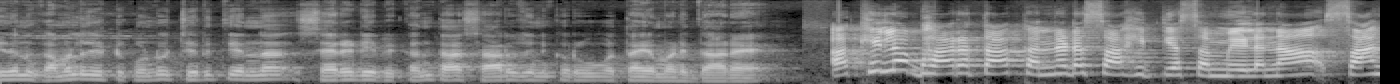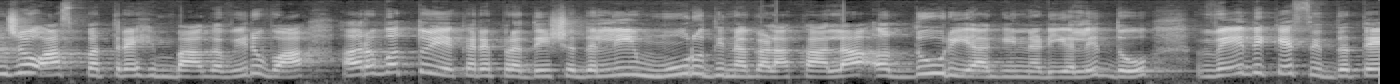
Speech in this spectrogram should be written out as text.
ಇದನ್ನು ಗಮನದಲ್ಲಿಟ್ಟುಕೊಂಡು ಚಿರತೆಯನ್ನ ಸೆರೆಹಿಡಿಯಬೇಕಂತ ಸಾರ್ವಜನಿಕರು ಒತ್ತಾಯ ಮಾಡಿದ್ದಾರೆ. ಅಖಿಲ ಭಾರತ ಕನ್ನಡ ಸಾಹಿತ್ಯ ಸಮ್ಮೇಳನ ಸಾಂಜೋ ಆಸ್ಪತ್ರೆ ಹಿಂಭಾಗವಿರುವ ಅರವತ್ತು ಎಕರೆ ಪ್ರದೇಶದಲ್ಲಿ ಮೂರು ದಿನಗಳ ಕಾಲ ಅದ್ದೂರಿಯಾಗಿ ನಡೆಯಲಿದ್ದು ವೇದಿಕೆ ಸಿದ್ಧತೆ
